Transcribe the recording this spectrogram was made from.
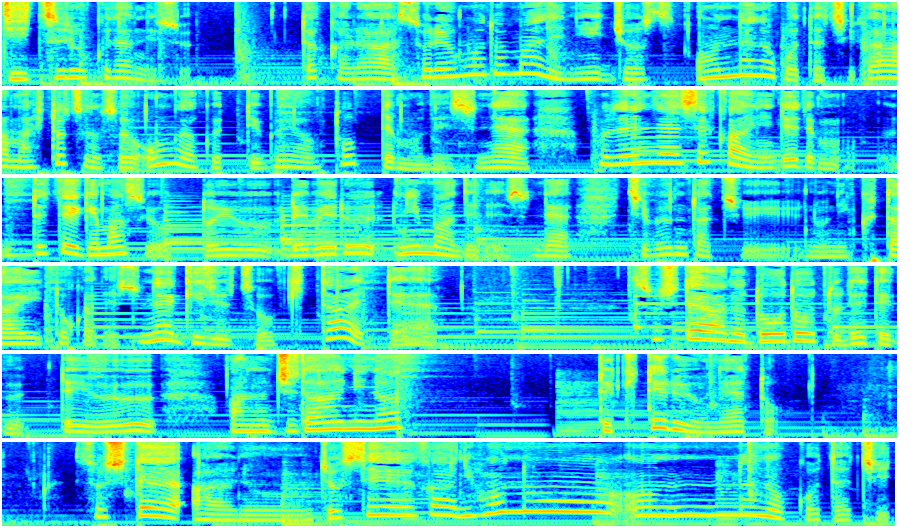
実力なんですだからそれほどまでに女女の子たちが、まあ、一つのそういう音楽っていう分野をとってもですねもう全然世界に出ても出ていけますよというレベルにまでですね自分たちの肉体とかですね技術を鍛えてそしてあの堂々と出てくっていうあの時代になってきてるよねと。そしてあの女性が日本の女の子たちっ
